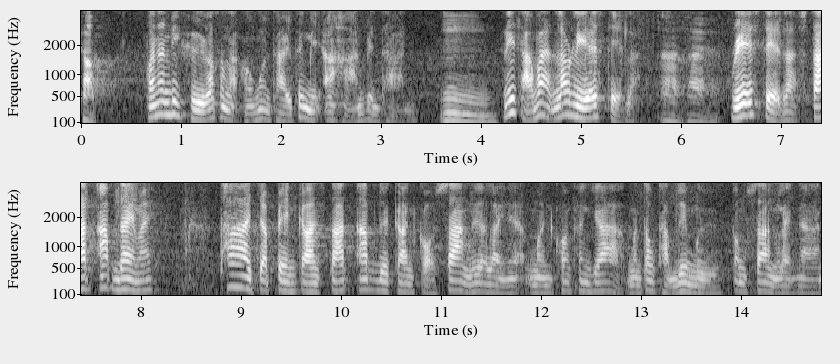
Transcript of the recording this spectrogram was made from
ครับเพราะฉะนั้นนี่คือลักษณะของคนไทยซึ่งมีอาหารเป็นฐาน อืมทีนี้ถามว่าแล้ว real estate ล่ะอ่าใช่ฮะ real estate ล่ะ start up ได้ไหม ถ้าจะเป็นการ start up โดยการก่อสร้างหรืออะไรเนี่ยมันค่อนข้างยาก มันต้องทำด้วยมือต้องสร้างแรงงาน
